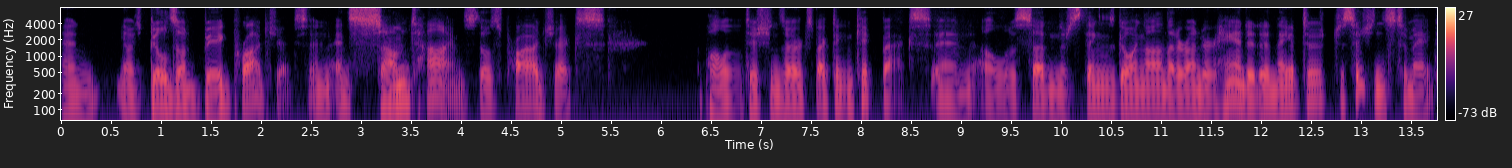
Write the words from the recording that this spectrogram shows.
and you know, it builds on big projects, and and sometimes those projects, politicians are expecting kickbacks, and all of a sudden there's things going on that are underhanded, and they have decisions to make.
